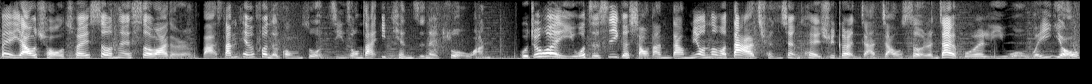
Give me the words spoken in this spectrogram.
被要求催社内社外的人把三天份的工作集中在一天之内做完，我就会以我只是一个小担当，没有那么大的权限可以去跟人家交涉，人家也不会理我为由，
